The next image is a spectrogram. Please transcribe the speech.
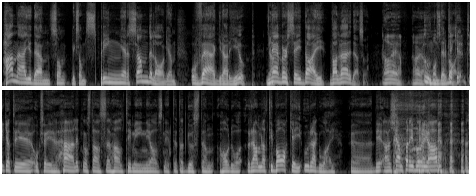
Han är ju den som liksom springer sönder lagen och vägrar ge upp. Never say die Valverde alltså. Ja, ja, ja. ja. Underbar. Tycker, tycker att det också är härligt någonstans en halvtimme in i avsnittet att Gusten har då ramlat tillbaka i Uruguay. Eh, det, han kämpade i början, han,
